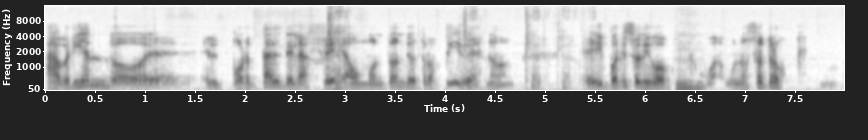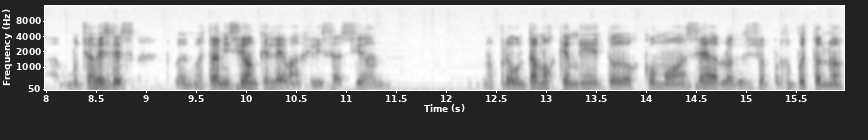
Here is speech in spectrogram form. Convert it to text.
abriendo eh, el portal de la fe a un montón de otros pibes, ¿no? Claro, claro. Eh, y por eso digo, nosotros muchas veces nuestra misión, que es la evangelización, nos preguntamos qué métodos, cómo hacerlo, qué sé yo. Por supuesto, no,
